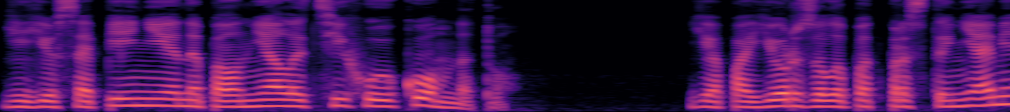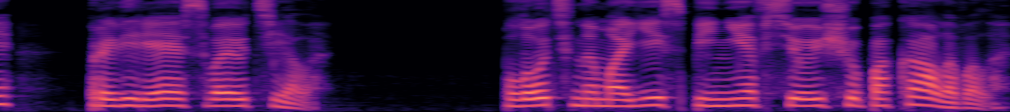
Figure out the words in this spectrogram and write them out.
Ее сопение наполняло тихую комнату. Я поёрзала под простынями, проверяя свое тело. Плоть на моей спине все еще покалывала,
